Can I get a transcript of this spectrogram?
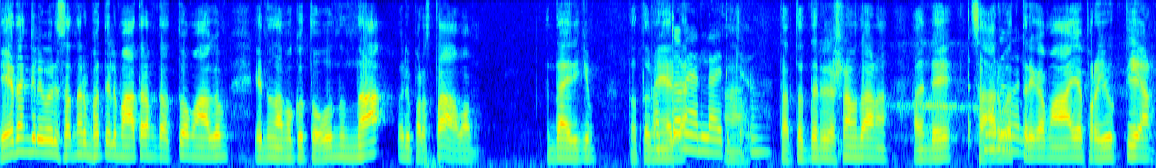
ഏതെങ്കിലും ഒരു സന്ദർഭത്തിൽ മാത്രം തത്വമാകും എന്ന് നമുക്ക് തോന്നുന്ന ഒരു പ്രസ്താവം എന്തായിരിക്കും? തത്വമേ അല്ല. തത്വത്തിന്റെ ലക്ഷണം എന്താണ്? അതിന്റെ സാർവത്രികമായ പ്രയുക്തിയാണ്.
